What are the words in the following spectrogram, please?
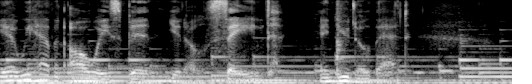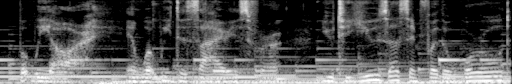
yeah, we haven't always been, you know, saved, and you know that. But we are, and what we desire is for you to use us and for the world,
